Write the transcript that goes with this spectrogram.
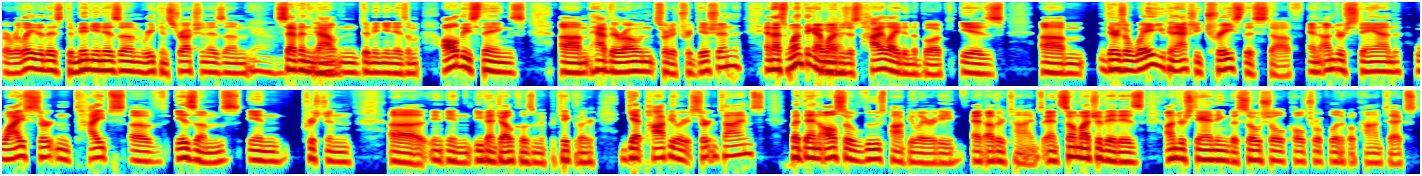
are related to this dominionism, reconstructionism, yeah. seven yeah. mountain dominionism. All these things um, have their own sort of tradition. And that's one thing I yeah. wanted to just highlight in the book is um, there's a way you can actually trace this stuff and understand why certain types of isms in Christian, uh, in, in, evangelicalism in particular, get popular at certain times, but then also lose popularity at other times. And so much of it is understanding the social, cultural, political context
